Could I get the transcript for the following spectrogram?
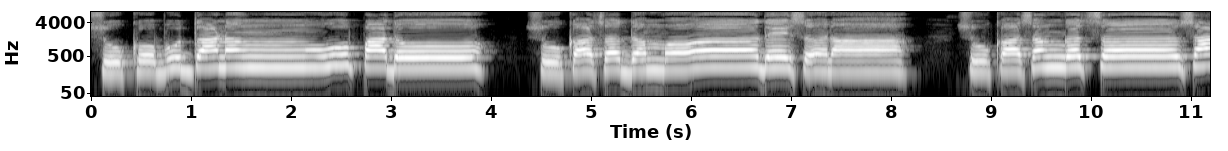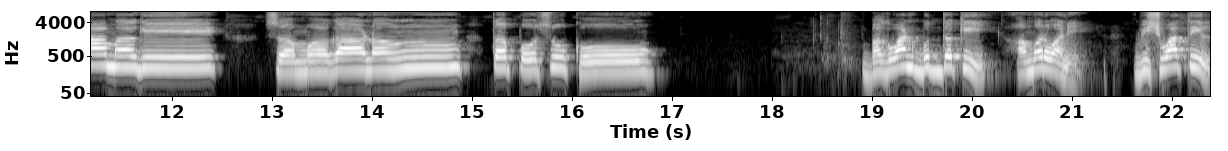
सुखबुद्धान उपादो सुखाच धम्म देसना सुखासंगत सामगी समगान तपोसुखो। भगवान बुद्ध की अमरवाणी विश्वातील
